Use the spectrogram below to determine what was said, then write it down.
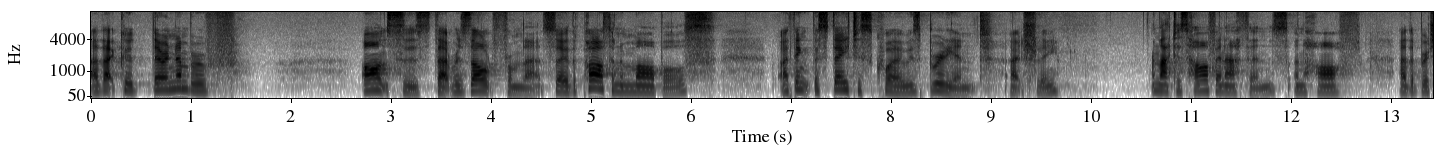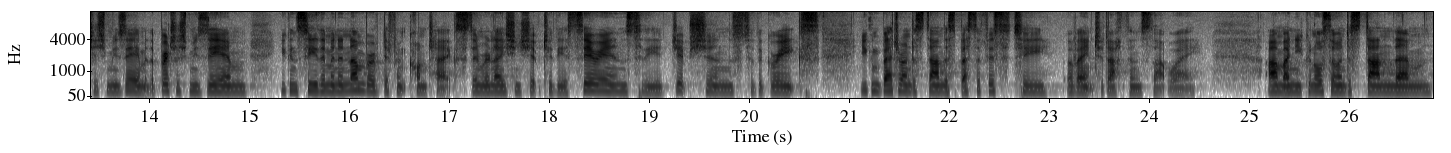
Uh, that could, there are a number of answers that result from that. So the Parthenon marbles, I think the status quo is brilliant, actually. And that is half in Athens and half at the British Museum. At the British Museum, you can see them in a number of different contexts in relationship to the Assyrians, to the Egyptians, to the Greeks. You can better understand the specificity of ancient Athens that way. Um, and you can also understand them,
